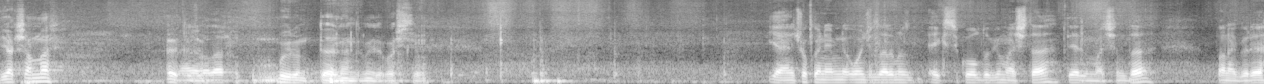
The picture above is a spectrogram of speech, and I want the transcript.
İyi akşamlar. Evet hocam. Merhabalar. Buyurun değerlendirmeyle başlayalım. Yani çok önemli oyuncularımız eksik olduğu bir maçta, diğer bir maçında bana göre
